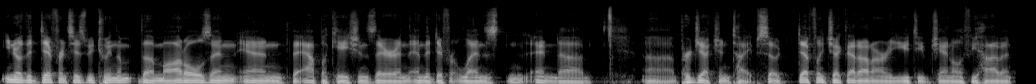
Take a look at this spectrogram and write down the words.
you know the differences between the, the models and and the applications there and, and the different lens and uh, uh, projection types. So definitely check that out on our youtube channel if you haven't.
